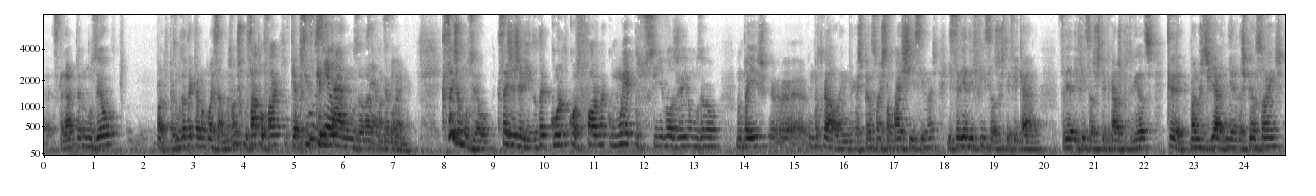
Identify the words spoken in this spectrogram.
eh, se calhar ter um museu. Pronto, depois o museu tem que ter uma coleção, mas vamos começar pelo facto de que é preciso Museu. criar um museu de arte Museu, contemporânea. Que seja um museu que seja gerido de acordo com a forma como é possível gerir um museu num país eh, como Portugal, em que as pensões são baixíssimas e seria difícil justificar, seria difícil justificar aos portugueses que vamos desviar dinheiro das pensões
